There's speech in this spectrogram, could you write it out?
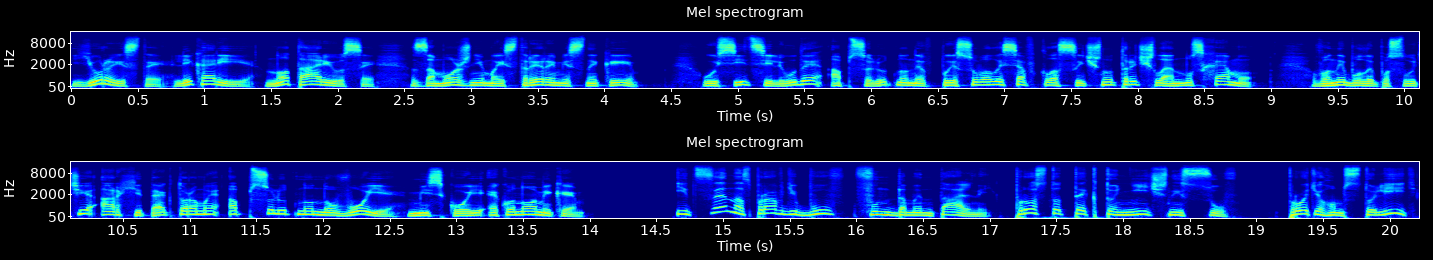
юристи, лікарі, нотаріуси, заможні майстри-ремісники. Усі ці люди абсолютно не вписувалися в класичну тричленну схему. Вони були, по суті, архітекторами абсолютно нової міської економіки. І це насправді був фундаментальний, просто тектонічний сув. Протягом століть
